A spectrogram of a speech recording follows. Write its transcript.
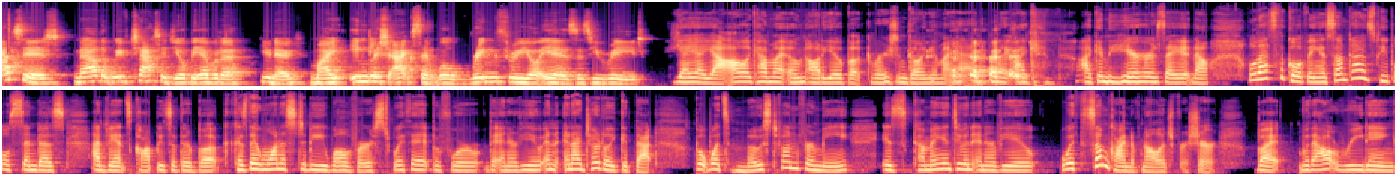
chatted, now that we've chatted, you'll be able to, you know, my English accent will ring through your ears as you read. Yeah, yeah, yeah. I'll like have my own audiobook version going in my head. like I can I can hear her say it now. Well, that's the cool thing is sometimes people send us advanced copies of their book because they want us to be well versed with it before the interview. And and I totally get that. But what's most fun for me is coming into an interview with some kind of knowledge for sure, but without reading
